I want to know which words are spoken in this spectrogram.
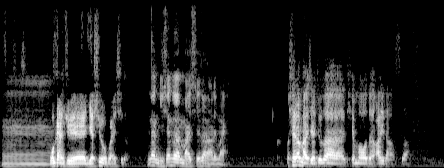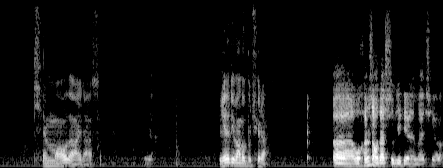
嗯，我感觉也是有关系的。那你现在买鞋在哪里买？我现在买鞋就在天猫的阿迪达斯啊。天猫的阿迪达斯。对呀。别的地方都不去了。呃，我很少在实体店买鞋了。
